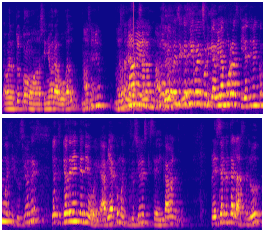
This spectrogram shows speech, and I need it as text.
Ah, Bueno, tú como señor abogado. No, señor. No, No está legalizada, no. o Yo pensé que sí, güey, güey, es porque que- había morras que ya tenían como instituciones. Yo, yo tenía entendido, güey. Había como instituciones que se dedicaban precisamente a la salud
